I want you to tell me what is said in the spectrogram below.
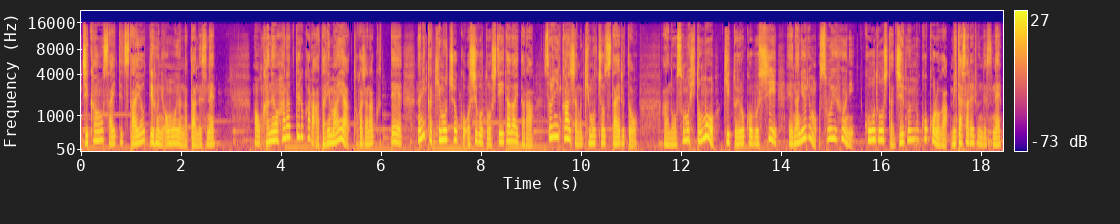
時間を割いて伝えようっていうふうに思うようになったんですね。まあ、お金を払ってるから当たり前やとかじゃなくって、何か気持ちよくお仕事をしていただいたら、それに感謝の気持ちを伝えると、あの、その人もきっと喜ぶし、え何よりもそういうふうに行動した自分の心が満たされるんですね。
